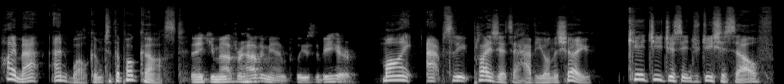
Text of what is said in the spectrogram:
Hi, Matt, and welcome to the podcast. Thank you, Matt, for having me. I'm pleased to be here. My absolute pleasure to have you on the show. Could you just introduce yourself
